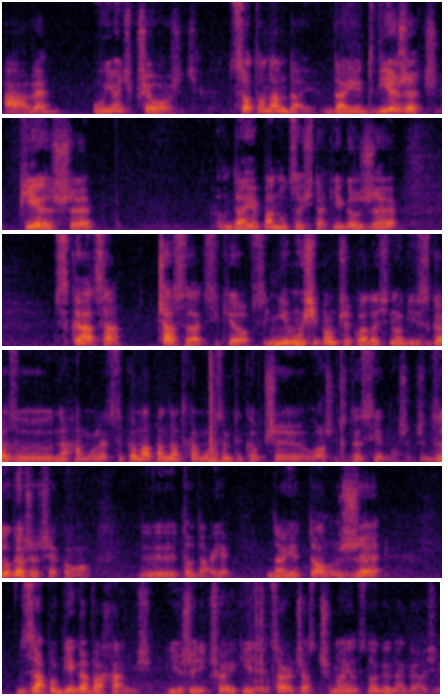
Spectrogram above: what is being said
ale ująć, przełożyć. Co to nam daje? Daje dwie rzeczy. Pierwsze, daje panu coś takiego, że skraca czas reakcji kierowcy. Nie musi pan przekładać nogi z gazu na hamulec, tylko ma pan nad hamulcem tylko przełożyć. To jest jedna rzecz. Druga rzecz, jaką y, to daje, daje to, że zapobiega wahaniu się. Jeżeli człowiek jedzie cały czas trzymając nogę na gazie,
